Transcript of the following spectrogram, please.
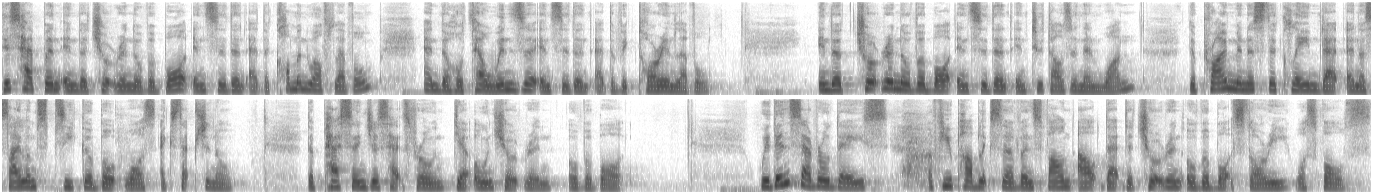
This happened in the Children Overboard incident at the Commonwealth level and the Hotel Windsor incident at the Victorian level. In the Children Overboard incident in 2001, the Prime Minister claimed that an asylum seeker boat was exceptional. The passengers had thrown their own children overboard. Within several days, a few public servants found out that the children overboard story was false.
